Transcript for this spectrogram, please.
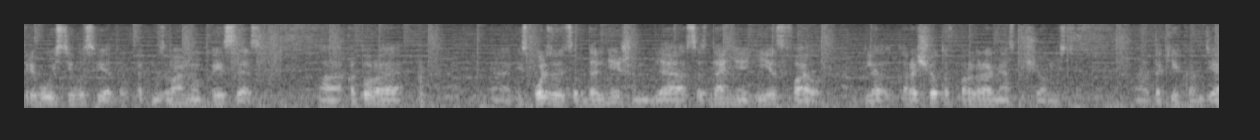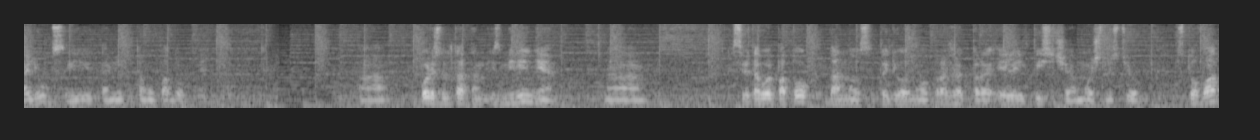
кривую силы света, так называемую КСС, которая используется в дальнейшем для создания ES-файлов для расчетов в программе освещенности. Э, таких как Dialux и тому подобное. А, по результатам измерения э, световой поток данного светодиодного прожектора LL1000 мощностью 100 Вт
